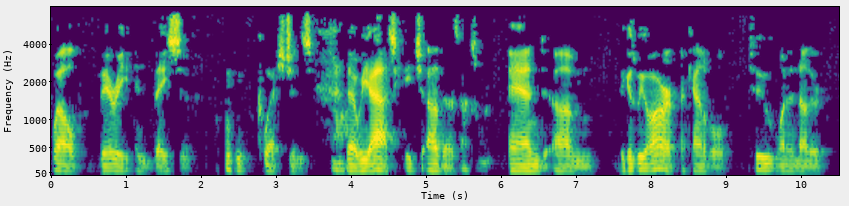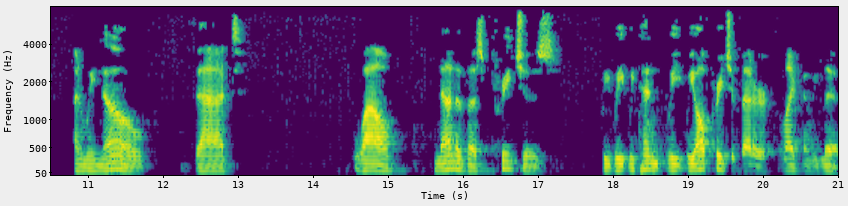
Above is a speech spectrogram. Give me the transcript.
12 very invasive questions that we ask each other, That's excellent. and um, because we are accountable to one another, and we know that while none of us preaches, we, we, we tend we, we all preach a better life than we live,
